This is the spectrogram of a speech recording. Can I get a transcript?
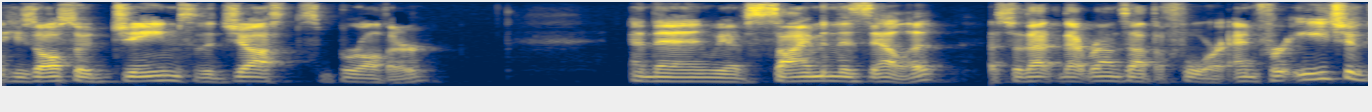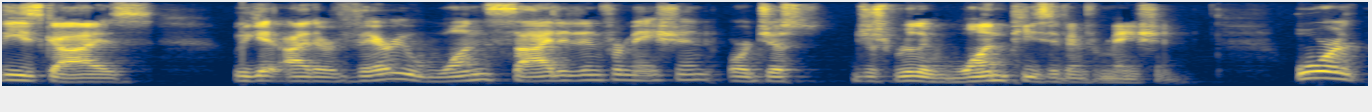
he's also James the Just's brother. And then we have Simon the Zealot. So that, that rounds out the four. And for each of these guys, we get either very one-sided information or just just really one piece of information. Or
